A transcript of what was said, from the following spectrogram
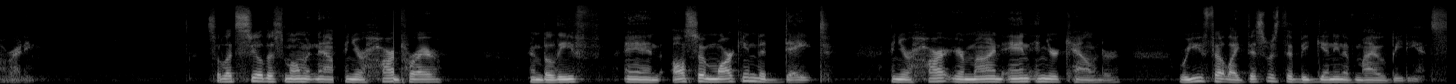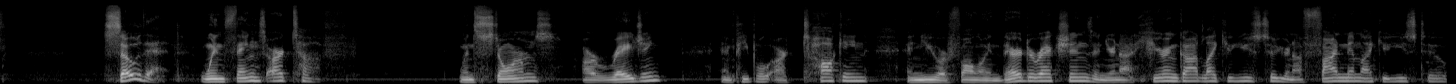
All righty. So let's seal this moment now in your heart and prayer and belief, and also marking the date in your heart, your mind, and in your calendar where you felt like this was the beginning of my obedience. So that when things are tough, when storms are raging and people are talking and you are following their directions and you're not hearing God like you used to, you're not finding Him like you used to,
